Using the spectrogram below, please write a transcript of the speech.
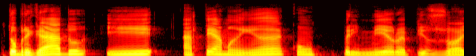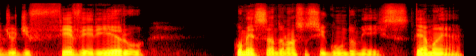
Muito obrigado e até amanhã com o primeiro episódio de fevereiro, começando o nosso segundo mês. Até amanhã.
